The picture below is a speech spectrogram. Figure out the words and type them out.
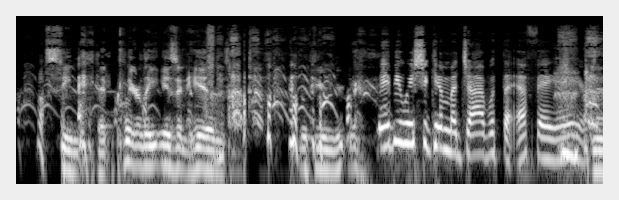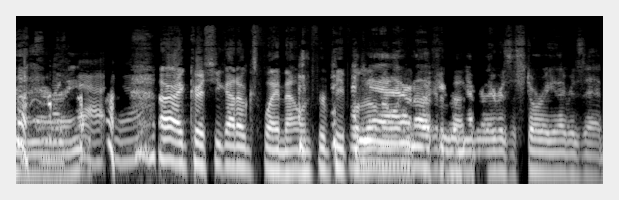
seat that clearly isn't his. If you maybe we should give him a job with the FAA or something yeah, like that. You know? All right, Chris, you got to explain that one for people. yeah, know I don't know if you about. remember. There was a story. There was a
